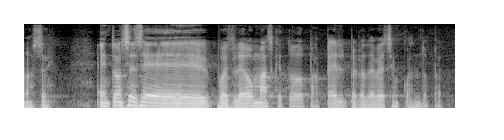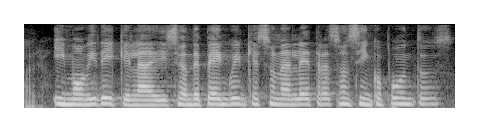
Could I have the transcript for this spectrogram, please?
no sé. Entonces, eh, pues leo más que todo papel, pero de vez en cuando pantalla. y Moby Dick en la edición de Penguin, que es una letra, son cinco puntos.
